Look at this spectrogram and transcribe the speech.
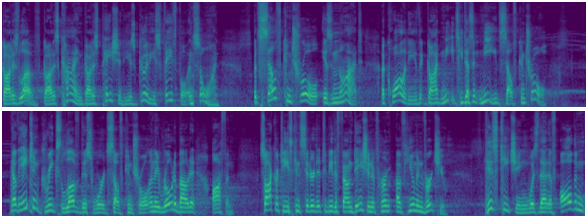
God is love, God is kind, God is patient, He is good, He's faithful, and so on. But self control is not a quality that God needs. He doesn't need self control. Now, the ancient Greeks loved this word self control, and they wrote about it often. Socrates considered it to be the foundation of, of human virtue. His teaching was that if all the,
